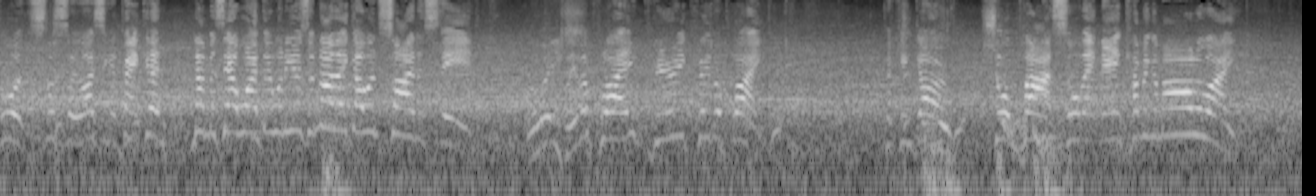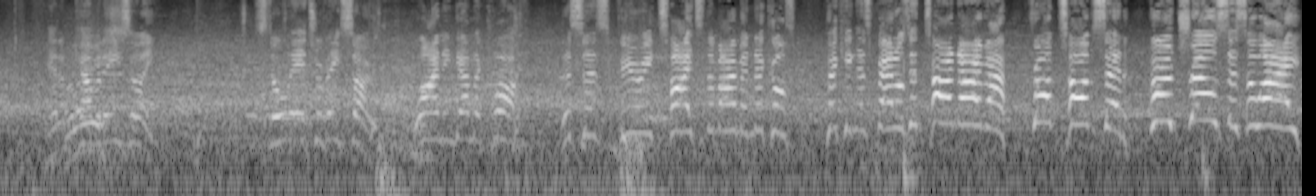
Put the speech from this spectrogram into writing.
Ford icing it back in. Numbers out wide. They want to use them. No, they go inside instead. Release. Clever play. Very clever play. Pick and go. Short pass. Saw that man coming a mile away. Had him covered easily. Still there, Treviso. Winding down the clock. This is very tight at the moment. Nichols picking his battles and turnover from Thompson, who drills this away.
